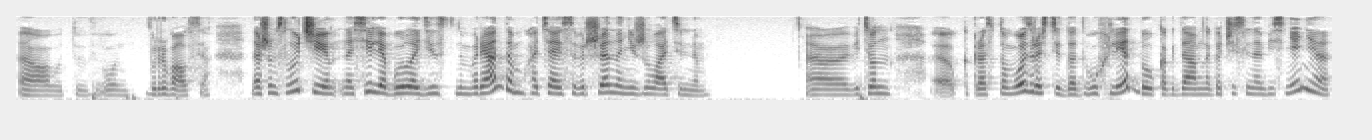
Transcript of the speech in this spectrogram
вот, он вырывался. В нашем случае насилие было единственным вариантом, хотя и совершенно нежелательным. Э, ведь он э, как раз в том возрасте до двух лет был, когда многочисленные объяснения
